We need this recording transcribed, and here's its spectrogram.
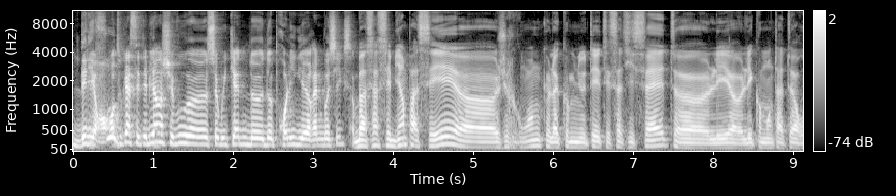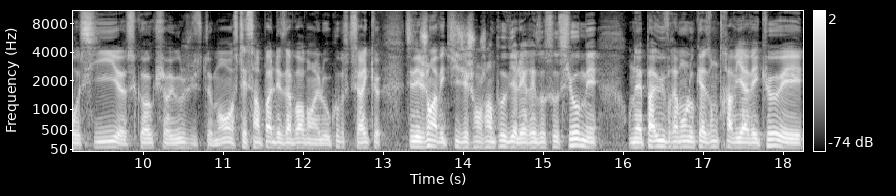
Délirant. En tout cas, c'était bien chez vous euh, ce week-end de, de Pro League euh, Rainbow Six Bah, ça s'est bien passé. euh, J'ai comprendre que la communauté était satisfaite. euh, les, euh, les commentateurs aussi, euh, Skok, Furious, justement. C'était sympa de les avoir dans les locaux parce que c'est vrai que c'est des gens avec qui j'échange un peu via les réseaux sociaux, mais on n'avait pas eu vraiment l'occasion de travailler avec eux. Et,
